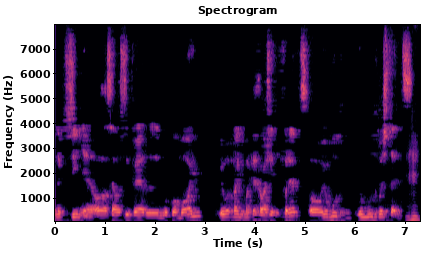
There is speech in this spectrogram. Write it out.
na cozinha ou se ela estiver no comboio, eu apanho uma carruagem diferente ou eu mudo, eu mudo bastante. Uhum.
